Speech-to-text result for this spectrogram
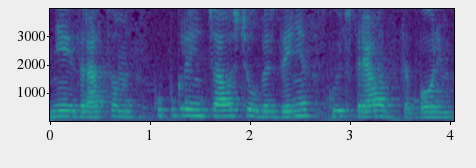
Ние израстваме с куп ограничаващи убеждения, с които трябва да се борим.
